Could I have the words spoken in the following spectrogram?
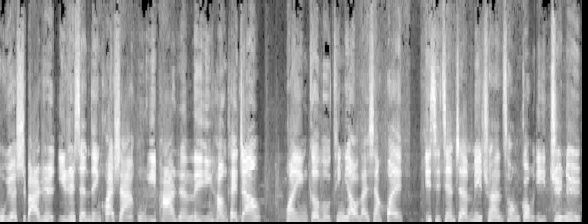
五月十八日一日限定快闪五一趴人力银行开张，欢迎各路听友来相会，一起见证咪纯从公益居女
